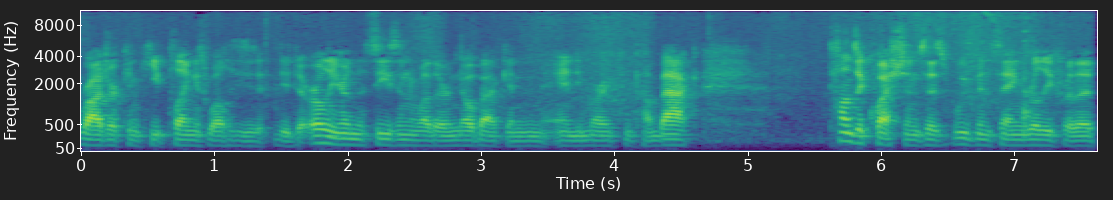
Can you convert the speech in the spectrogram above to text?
Roger can keep playing as well as he did earlier in the season, whether Novak and Andy Murray can come back tons of questions, as we've been saying really for the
